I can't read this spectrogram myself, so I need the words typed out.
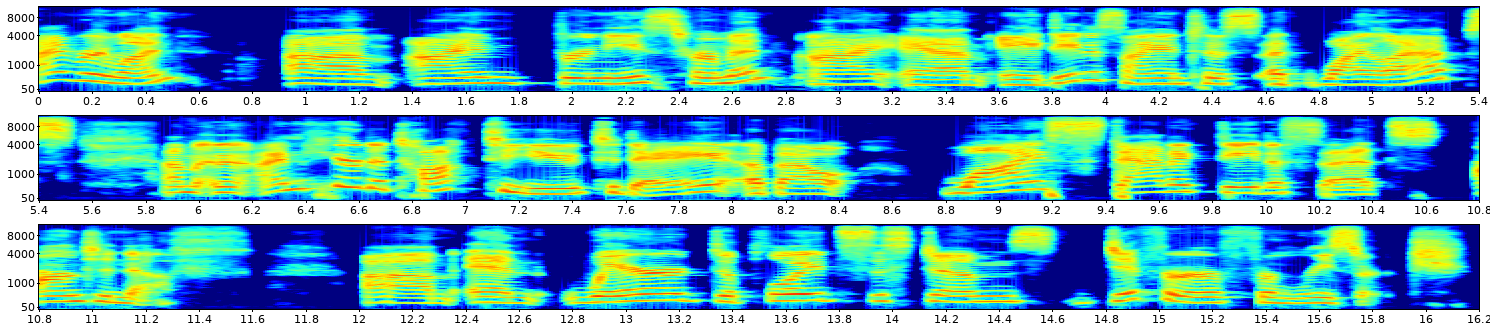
Hi, everyone. Um, I'm Bernease Herman. I am a data scientist at WhyLabs, um, and I'm here to talk to you today about why static data sets aren't enough um, and where deployed systems differ from research.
